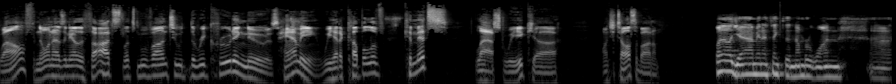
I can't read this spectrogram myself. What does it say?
Well, if no one has any other thoughts, let's move on to the recruiting news. Hammy, we had a couple of commits last week. Uh, why don't you tell us about them? Well, yeah, I mean, I think the number one uh,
